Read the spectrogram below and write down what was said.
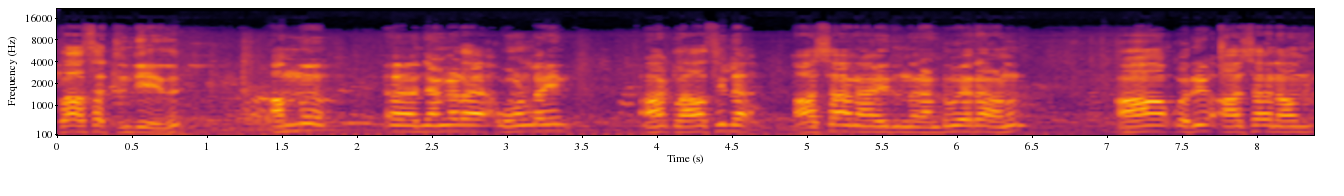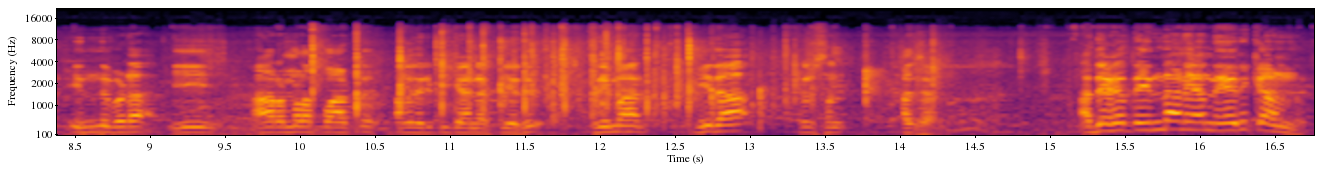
ക്ലാസ് അറ്റൻഡ് ചെയ്ത് അന്ന് ഞങ്ങളുടെ ഓൺലൈൻ ആ ക്ലാസ്സിൽ ആശാനായിരുന്ന രണ്ടുപേരാണ് ആ ഒരു ആശാനാണ് ഇന്നിവിടെ ഈ ആറന്മുളപ്പാട്ട് അവതരിപ്പിക്കാൻ എത്തിയത് ശ്രീമാൻ ഗീതാ കൃഷ്ണൻ ആശാൻ. അദ്ദേഹത്തെ ഇന്നാണ് ഞാൻ നേരിൽ കാണുന്നത്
